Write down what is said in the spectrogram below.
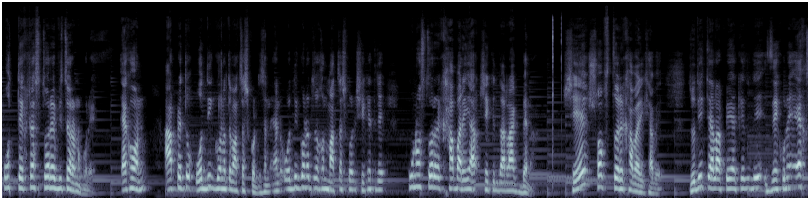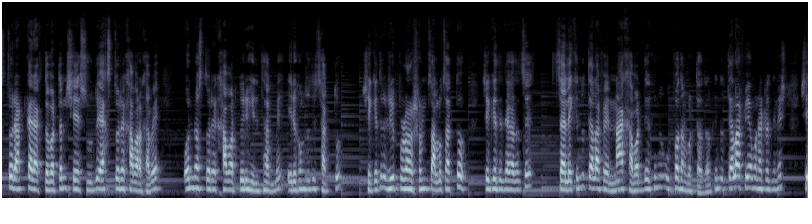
প্রত্যেকটা স্তরে বিচরণ করে। এখন আপনি তো অধিক গণতে মাছ চাষ করতেছেন। and অধিক গণতে যখন মাছ চাষ করেন, সেক্ষেত্রে কোন স্তরের খাবারই সে কিন্তু আর রাখবে না। সে সব স্তরের খাবারই খাবে। যদি তেলাপিয়াকে যদি যে কোনো এক স্তরে আটকায় রাখতে পারতেন, সে শুধু এক স্তরে খাবার খাবে, অন্য স্তরে খাবার তৈরি হতে থাকবে, এরকম যদি থাকতো, সেক্ষেত্রে রিপ্রোডাকশন চালু থাকতো, সেক্ষেত্রে দেখা যাচ্ছে চাইলে কিন্তু তেলাপিয়া না খাবার দিয়ে কিন্তু উৎপাদন করতে হতো কিন্তু তেলাপিয়া এমন একটা জিনিস, সে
